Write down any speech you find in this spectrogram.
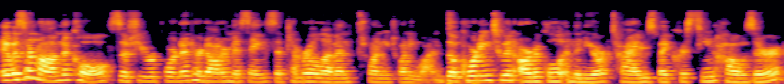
It was her mom, Nicole. So she reported her daughter missing September 11th, 2021. So, according to an article in the New York Times by Christine Hauser,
